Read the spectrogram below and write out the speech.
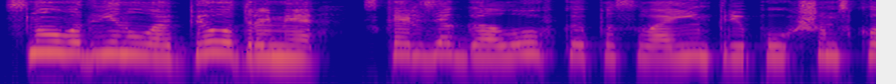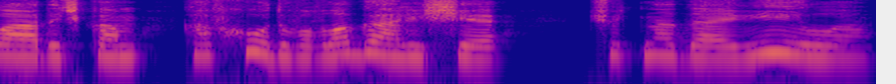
Снова двинула бедрами, скользя головкой по своим припухшим складочкам ко входу во влагалище. Чуть надавила,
